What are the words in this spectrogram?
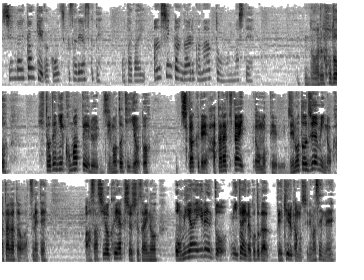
信頼関係が構築されやすくて、お互い安心感があるかなと思いまして。なるほど。人手に困っている地元企業と、近くで働きたいと思っている地元住民の方々を集めて、朝潮区役所主催のお見合いイベントみたいなことができるかもしれませんね。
